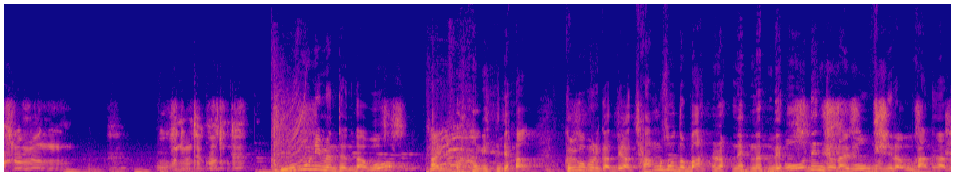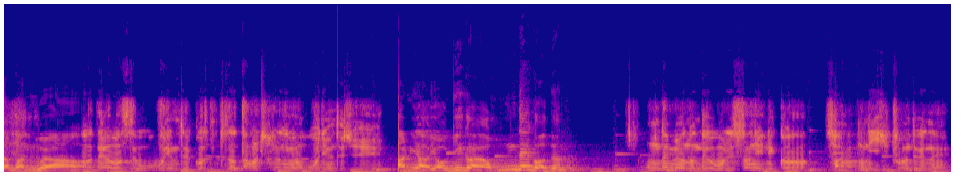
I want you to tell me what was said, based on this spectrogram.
그러면 5분이면 될 것 같은데? 5분이면 된다고? 아니 아니 야 그러고 보니까 내가 장소도 말을 안 했는데 어딘 줄 알고 5분이라고 가능하다고 하는 거야. 아, 내가 봤을 때 5분이면 될 것 같은데. 따따블 촬영이면 5분이면 되지. 아니야 여기가 홍대거든. 홍대면은 내가 뭐 일산이니까 4분 20초면 되겠네.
